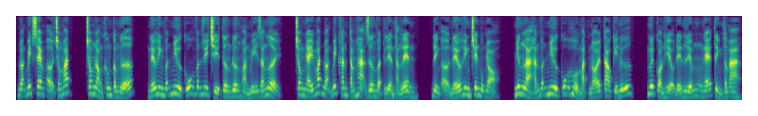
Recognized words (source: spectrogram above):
Đoạn bích xem ở trong mắt, trong lòng không cấm ngứa, nếu hình vẫn như cũ vẫn duy trì tương đương hoàn mỹ dáng người, trong nháy mắt đoạn bích khăn tắm hạ dương vật liền thẳng lên, đỉnh ở nếu hình trên bụng nhỏ, nhưng là hắn vẫn như cũ hổ mặt nói tao kỹ nữ, ngươi còn hiểu đến liếm ngẽ tình thâm A.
